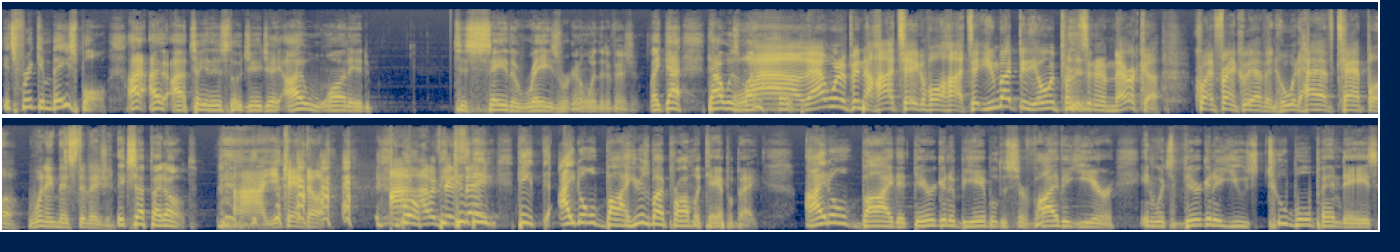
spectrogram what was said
It's freaking baseball. I, I, I'll tell you this, though, JJ. I wanted to say the Rays were going to win the division. Like that. That was my Wow, hope. that would have been the hot take of all hot take. You might be the only person in America, quite frankly, Evan, who would have Tampa winning this division. Except I don't. ah, you can't do it. I, well, I because say, they, they, I don't buy. Here's my problem with Tampa Bay. I don't buy that they're going to be able to survive a year in which they're going to use two bullpen days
